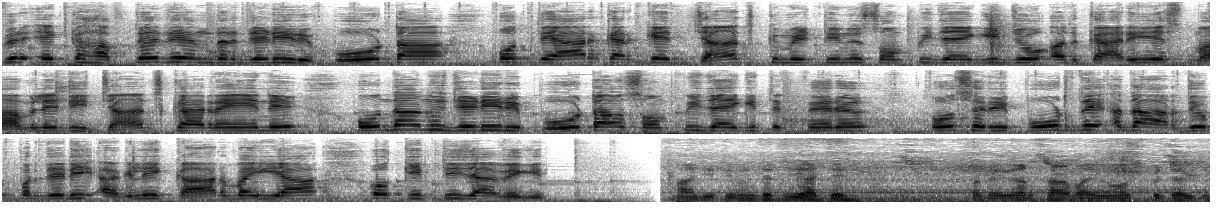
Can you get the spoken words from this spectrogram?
ਫਿਰ ਇੱਕ ਹਫ਼ਤੇ ਦੇ ਅੰਦਰ ਜਿਹੜੀ ਰਿਪੋਰਟ ਆ ਉਹ ਤਿਆਰ ਕਰਕੇ ਜਾਂਚ ਕਮੇਟੀ ਨੂੰ ਸੌਂਪੀ ਜਾਏਗੀ ਜੋ ਅਧਿਕਾਰੀ ਇਸ ਮਾਮਲੇ ਦੀ ਜਾਂਚ ਕਰ ਰਹੇ ਨੇ। ਉਹਨਾਂ ਨੂੰ ਜਿਹੜੀ ਰਿਪੋਰਟ ਆ ਉਹ ਸੌਂਪੀ ਜਾਏਗੀ ਤੇ ਫਿਰ ਉਸ ਰਿਪੋਰਟ ਦੇ ਆਧਾਰ ਦੇ ਉੱਪਰ ਜਿਹੜੀ ਅਗਲੀ ਕਾਰਵਾਈ ਆ ਉਹ ਕੀਤੀ ਜਾਵੇਗੀ। ਹਾਂਜੀ ਦਵਿੰਦਰ ਜੀ ਅੱਜ ਫਤਿਹਗੜ੍ਹ ਸਾਹਿਬ ਆਏ ਹਸਪੀਟਲ 'ਚ।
